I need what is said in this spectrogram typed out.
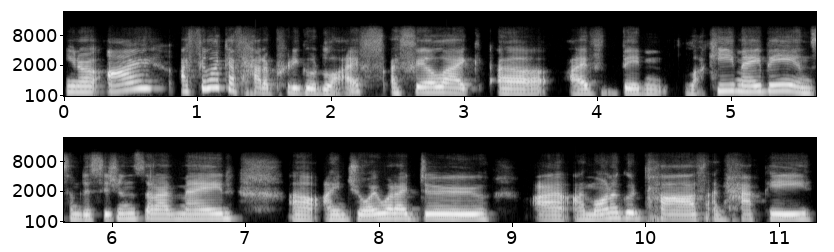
you know i i feel like i've had a pretty good life. I feel like uh, i've been lucky maybe in some decisions that i've made. Uh, i enjoy what i do. I, i'm on a good path. I'm happy.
